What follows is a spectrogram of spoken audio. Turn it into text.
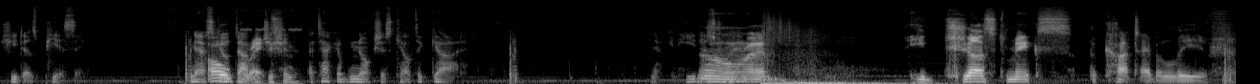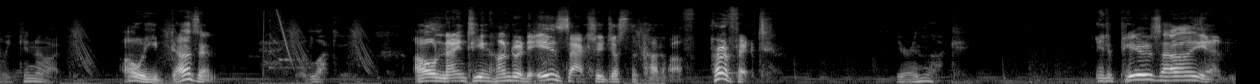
she does piercing. Now, Oh, skilled Dark. Magician, attack Obnoxious Celtic Guard. Now, can he destroy All right. He just makes the cut, I believe. No, he cannot. Oh, he doesn't. You're lucky. Oh, 1900 is actually just the cutoff. Perfect. You're in luck. It appears I am.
